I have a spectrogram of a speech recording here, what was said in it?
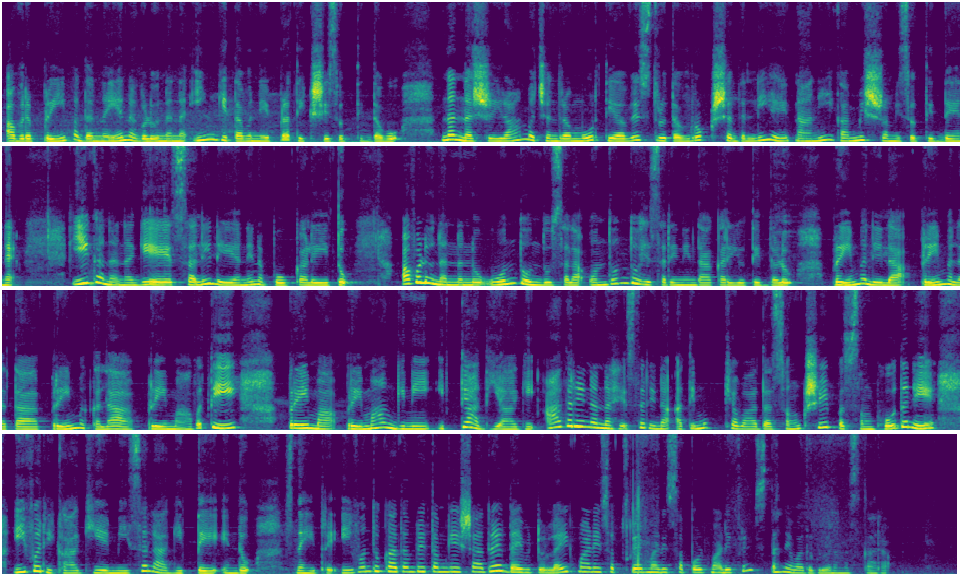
ಅವರ ಪ್ರೇಮದ ನಯನಗಳು ನನ್ನ ಇಂಗಿತವನ್ನೇ ಪ್ರತೀಕ್ಷಿಸುತ್ತಿದ್ದವು. ನನ್ನ ಶ್ರೀರಾಮಚಂದ್ರ ಮೂರ್ತಿಯ ವಿಸ್ತೃತ ವೃಕ್ಷದಲ್ಲಿಯೇ ನಾನೀಗ ವಿಶ್ರಮಿಸುತ್ತಿದ್ದೇನೆ ಈಗ ನನಗೆ ಸಲಿಲೆಯ ನೆನಪು ಕಳೆಯಿತು. ಅವಳು ನನ್ನನ್ನು ಒಂದೊಂದು ಸಲ ಒಂದೊಂದು ಹೆಸರಿನಿಂದ ಕರೆಯುತ್ತಿದ್ದಳು. ಪ್ರೇಮಲೀಲಾ, ಪ್ರೇಮಲತಾ, ಪ್ರೇಮಕಲಾ, ಪ್ರೇಮಾವತಿ, ಪ್ರೇಮ, ಪ್ರೇಮಾಂಗಿನಿ ಇತ್ಯಾದಿಯಾಗಿ. ಆದರೆ ನನ್ನ ಹೆಸರಿನ ಅತಿ ಮುಖ್ಯವಾದ ಸಂಕ್ಷೇಪ ಸಂಬೋಧನೆ ಇವರಿಗಾಗಿಯೇ ಮೀಸಲಾಗಿತ್ತೆ ಎಂದು. ಸ್ನೇಹಿತರೆ, ಈ ಒಂದು ಕಾದಂಬರಿ ತಮಗೆ ಇಷ್ಟ ಆದರೆ ದಯವಿಟ್ಟು ಲೈಕ್ ಮಾಡಿ ಸಬ್ಸ್ಕ್ರೈಬ್ ಮಾಡಿ ಸಪೋರ್ಟ್ ಮಾಡಿ ಫ್ರೆಂಡ್ಸ್ ಧನ್ಯವಾದಗಳು, ನಮಸ್ಕಾರ.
